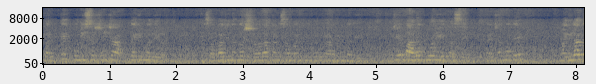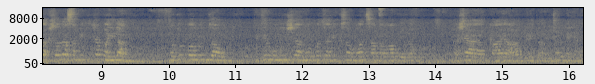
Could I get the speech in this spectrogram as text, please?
प्रत्येक पोलीस स्टेशनच्या अखत्यारीमध्ये संभाजीनगर शहरात आणि संभाजीनगर ग्रामीणमध्ये जे बालगृह येत असेल त्याच्यामध्ये महिला दक्षता समितीच्या महिलांनी मधून मधून जाऊन तिथे मुलींशी अनौपचारिक संवाद साधावा बोलावं कशा आहात काय आहात काही अडचण नाही आहे.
